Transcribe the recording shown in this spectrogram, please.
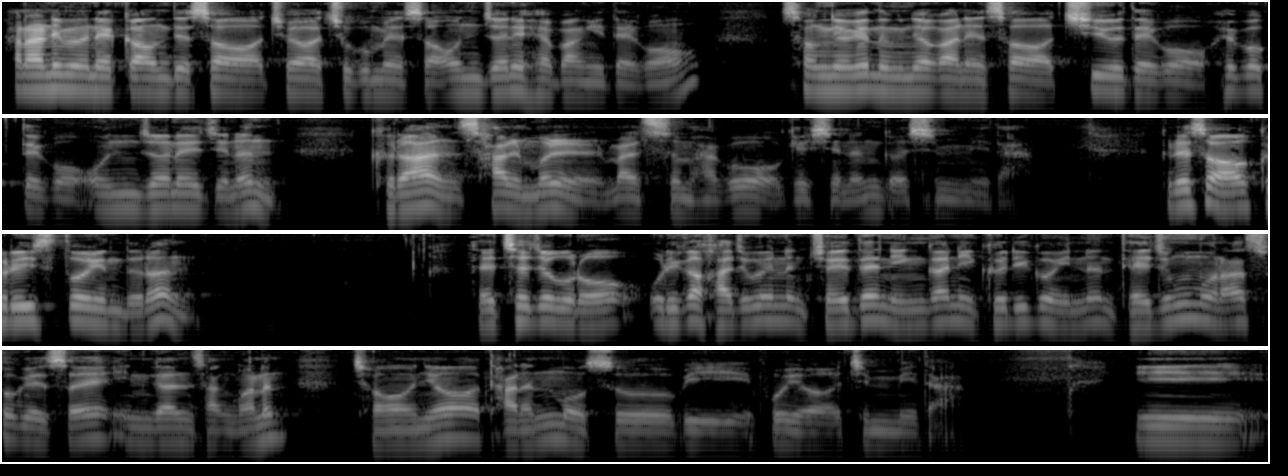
하나님의 은혜 가운데서 죄와 죽음에서 온전히 회방이 되고 성령의 능력 안에서 치유되고 회복되고 온전해지는 그러한 삶을 말씀하고 계시는 것입니다. 그래서 그리스도인들은 대체적으로 우리가 가지고 있는 죄된 인간이 그리고 있는 대중문화 속에서의 인간 상과는 전혀 다른 모습이 보여집니다. 이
